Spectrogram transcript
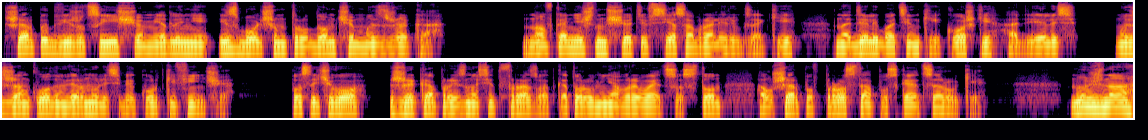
Шерпы движутся еще медленнее и с большим трудом, чем мы с ЖК. Но в конечном счете все собрали рюкзаки, надели ботинки и кошки, оделись мы с Жан-Клодом вернули себе куртки Финча. После чего ЖК произносит фразу, от которой у меня вырывается стон, а у Шерпов просто опускаются руки. «Нужно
